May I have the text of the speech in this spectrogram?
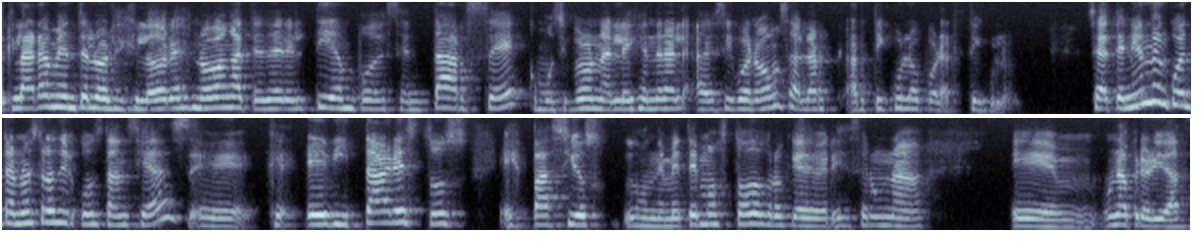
claramente los legisladores no van a tener el tiempo de sentarse, como si fuera una ley general, a decir, bueno, vamos a hablar artículo por artículo. O sea, teniendo en cuenta nuestras circunstancias, eh, que evitar estos espacios donde metemos todo creo que debería ser una, eh, una prioridad.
